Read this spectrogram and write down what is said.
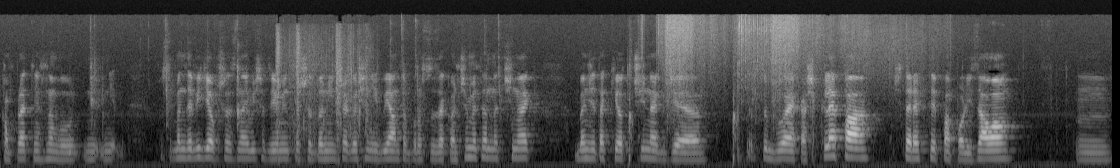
kompletnie znowu nie, nie, po prostu będę widział przez najbliższe dwie minuty, że do niczego się nie wbijam, to po prostu zakończymy ten odcinek. Będzie taki odcinek, gdzie prostu była jakaś klepa, czterech typa polizało. Mm.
